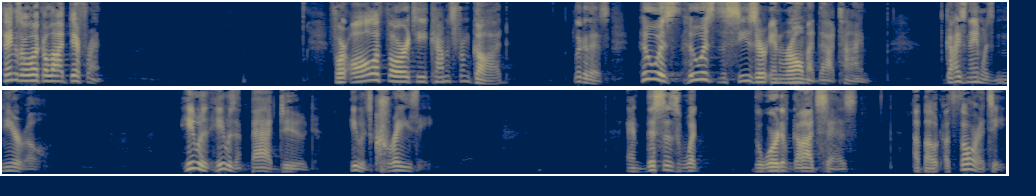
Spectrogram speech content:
things will look a lot different. For all authority comes from God. Look at this. Who was, who was the Caesar in Rome at that time? The guy's name was Nero. He was, he was a bad dude. He was crazy. And this is what the Word of God says about authority.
